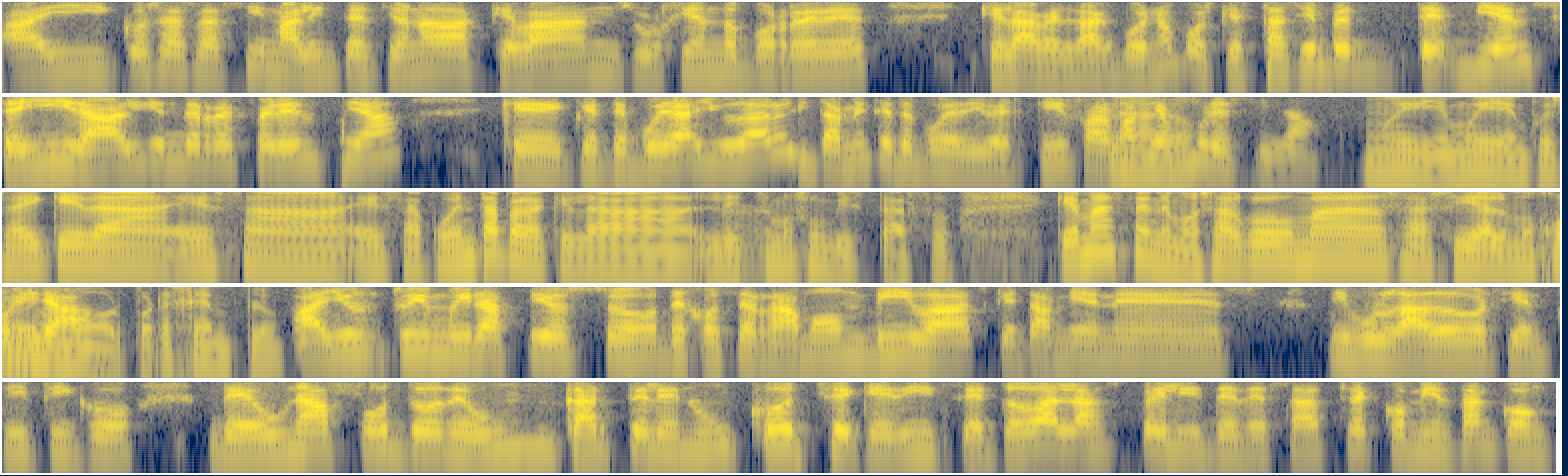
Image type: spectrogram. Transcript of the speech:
hay cosas así malintencionadas que van surgiendo por redes que la verdad, bueno, pues que está siempre bien seguir a alguien de referencia que, te puede ayudar y también que te puede divertir. Farmacia enfurecida. Muy bien, muy bien. Pues ahí queda esa, esa cuenta para que la, le mm. echemos un vistazo. ¿Qué más tenemos? Algo más así, a lo mejor de humor, por ejemplo. Hay un tuit muy gracioso de José Ramón Vivas, que también es divulgador científico, de una foto de un cartel en un coche que dice todas las pelis de desastres comienzan con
